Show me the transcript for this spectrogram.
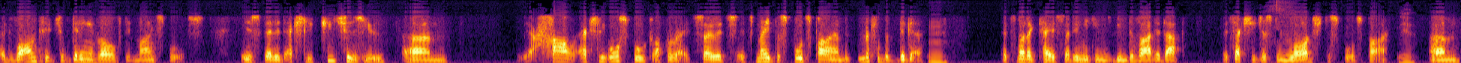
advantage of getting involved in mind sports is that it actually teaches you um, how actually all sport operates. So it's it's made the sports pie a little bit bigger. Mm. It's not a case that anything's been divided up. It's actually just enlarged the sports pie. Yeah. Um,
